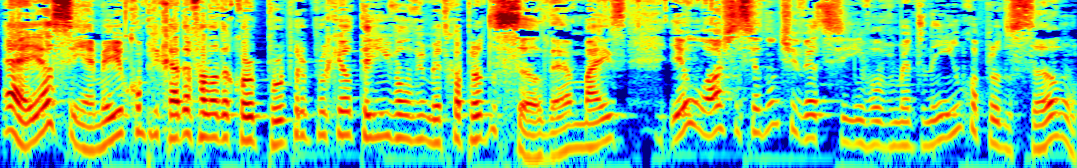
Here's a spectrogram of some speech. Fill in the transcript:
É, e assim, é meio complicado falar da cor púrpura porque eu tenho envolvimento com a produção, né? Mas eu acho que se eu não tivesse envolvimento nenhum com a produção,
